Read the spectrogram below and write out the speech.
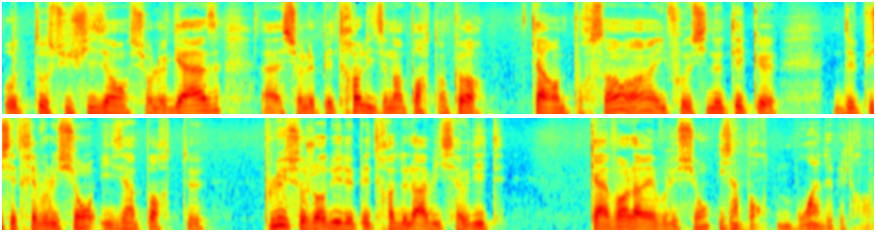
autosuffisants sur le gaz, euh, sur le pétrole, ils en importent encore 40%. Hein. Il faut aussi noter que depuis cette révolution, ils importent plus aujourd'hui de pétrole de l'Arabie saoudite qu'avant la Révolution. Ils importent moins de pétrole.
